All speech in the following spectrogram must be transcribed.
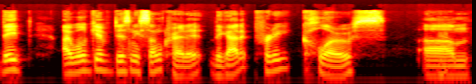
they i will give disney some credit. They got it pretty close. Um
